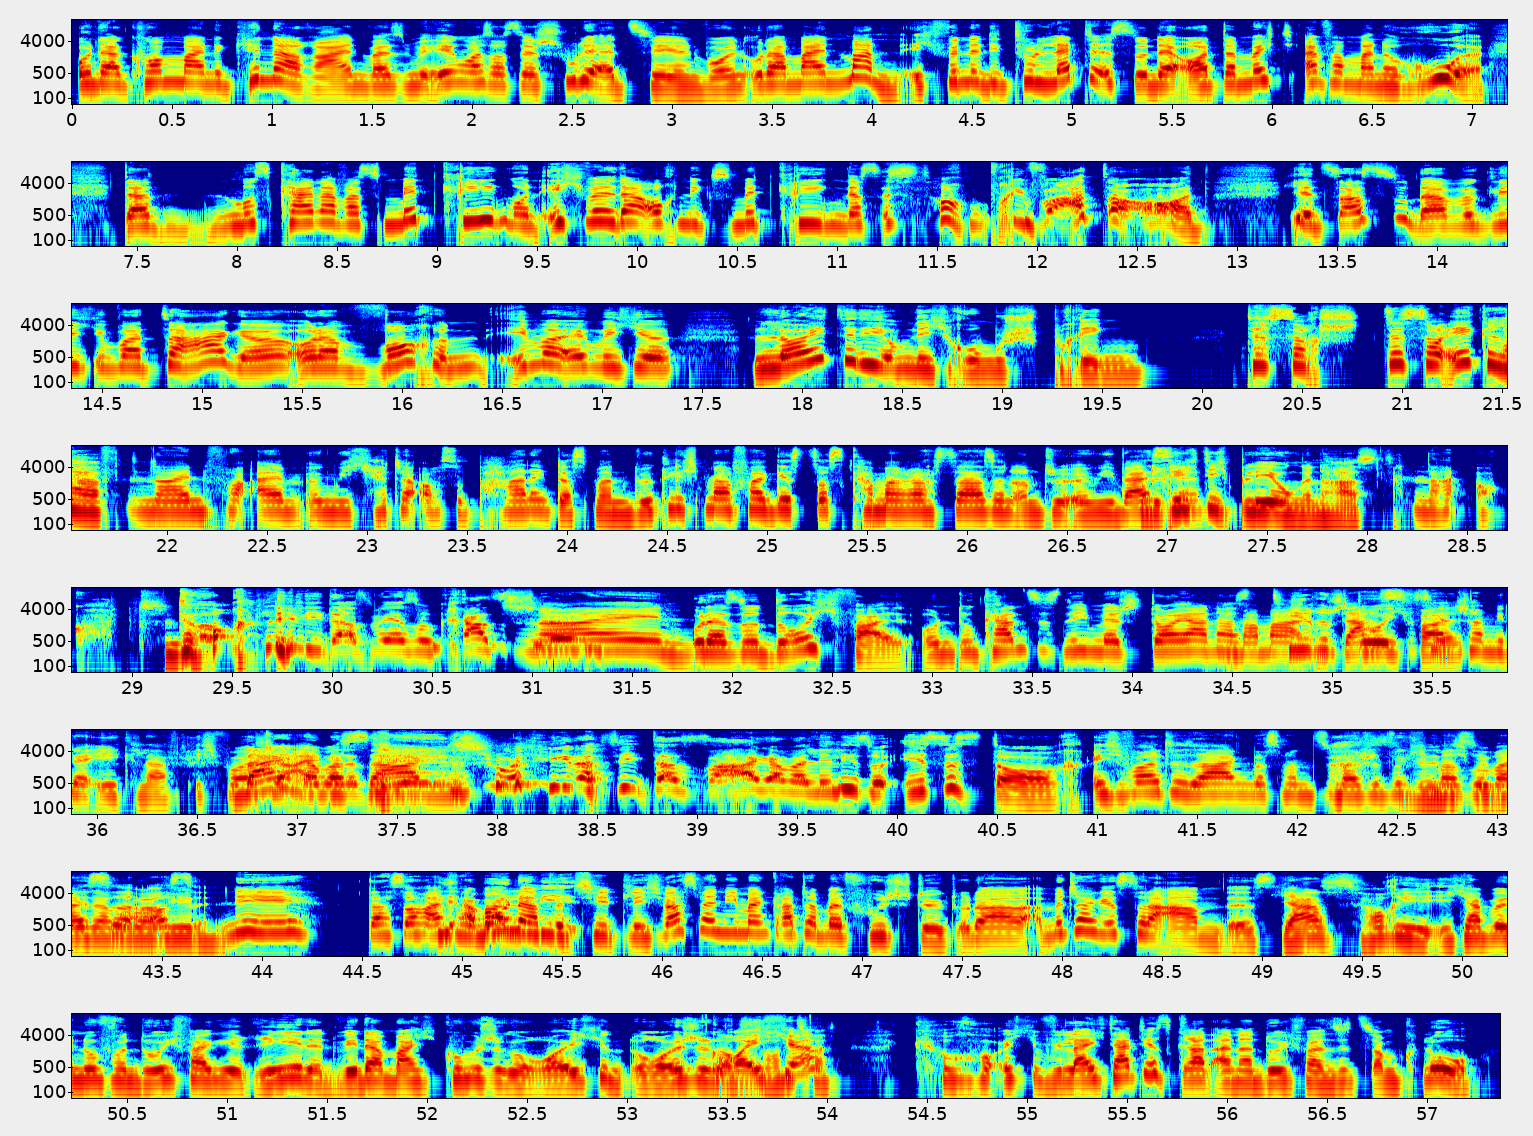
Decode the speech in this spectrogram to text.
und dann kommen meine Kinder rein, weil sie mir irgendwas aus der Schule erzählen wollen oder mein Mann. Ich finde, die Toilette ist so der Ort, da möchte ich einfach meine Ruhe. Da muss keiner was mitkriegen und ich will da auch nichts mitkriegen. Das ist doch ein privater Ort. Jetzt hast du da wirklich über Tage oder Wochen immer irgendwelche Leute, die um dich rumspringen. Das ist doch, das ist doch ekelhaft. Nein, vor allem irgendwie, ich hätte auch so Panik, dass man wirklich mal vergisst, dass Kameras da sind und du irgendwie weißt. Und richtig Blähungen hast. Nein, oh Gott. Doch, Lilly, das wäre so krass schlimm. Nein. Oder so Durchfall. Und du kannst es nicht mehr steuern, hast Mama, tierisch das Durchfall. ist jetzt schon wieder ekelhaft. Ich wollte Nein, aber das, sagen, Entschuldige, dass ich das sage, aber Lilly, so ist es doch. ich wollte sagen, dass man zum Beispiel wirklich mal so darüber aus, reden. nee, das ist doch einfach aber unappetitlich. Was, wenn jemand gerade dabei frühstückt oder Mittag ist oder Abend ist? Ja, sorry, ich habe ja nur von Durchfall geredet. Weder mache ich komische Geräusche, Geräusche noch Geräusche? sonst was. Geräusche. Vielleicht hat jetzt gerade einer Durchfall und sitzt am Klo.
